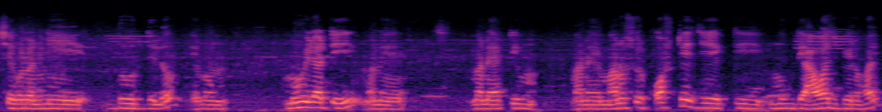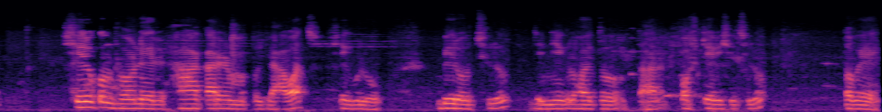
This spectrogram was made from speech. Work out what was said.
সেগুলো নিয়ে দৌড় দিল এবং মহিলাটি মানে মানে একটি মানে মানুষের কষ্টে যে একটি মুখ দিয়ে আওয়াজ বের হয় সেরকম ধরনের হাহাকারের মতো যে আওয়াজ সেগুলো বের হচ্ছিল, যে নিয়ে এগুলো হয়তো তার কষ্টের এসেছিল। তবে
